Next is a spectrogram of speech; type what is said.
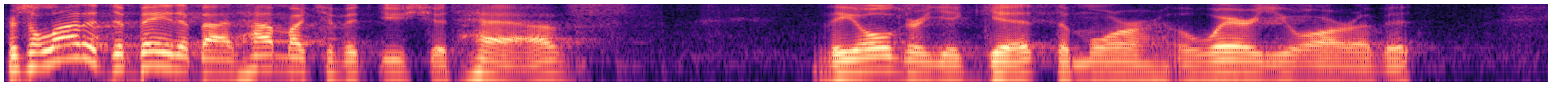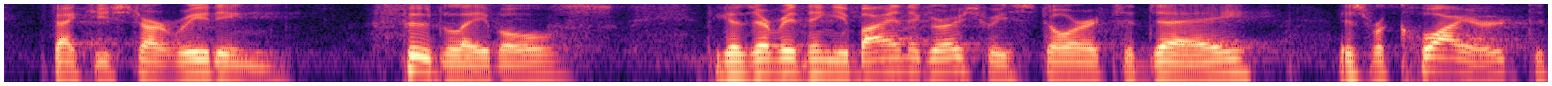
There's a lot of debate about how much of it you should have. The older you get, the more aware you are of it. In fact, you start reading food labels because everything you buy in the grocery store today is required to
